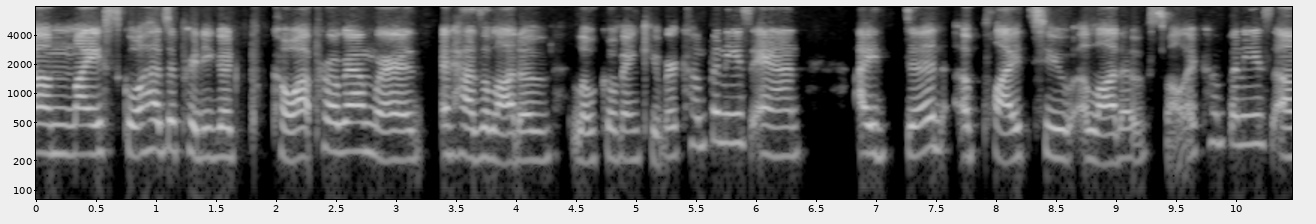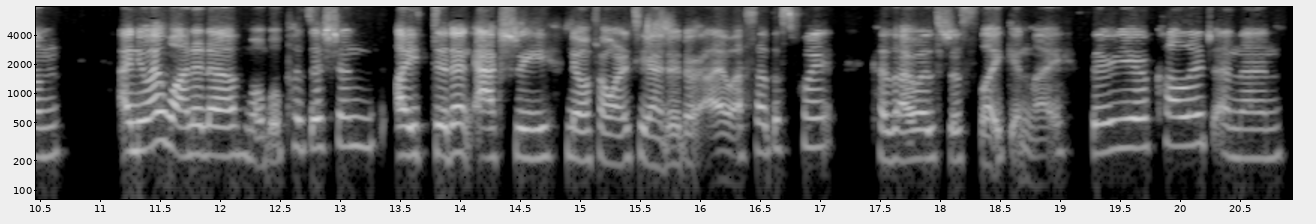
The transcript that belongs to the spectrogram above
um, my school has a pretty good co-op program where it has a lot of local Vancouver companies, and I did apply to a lot of smaller companies. Um, I knew I wanted a mobile position. I didn't actually know if I wanted to Android or iOS at this point because I was just like in my third year of college. And then,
